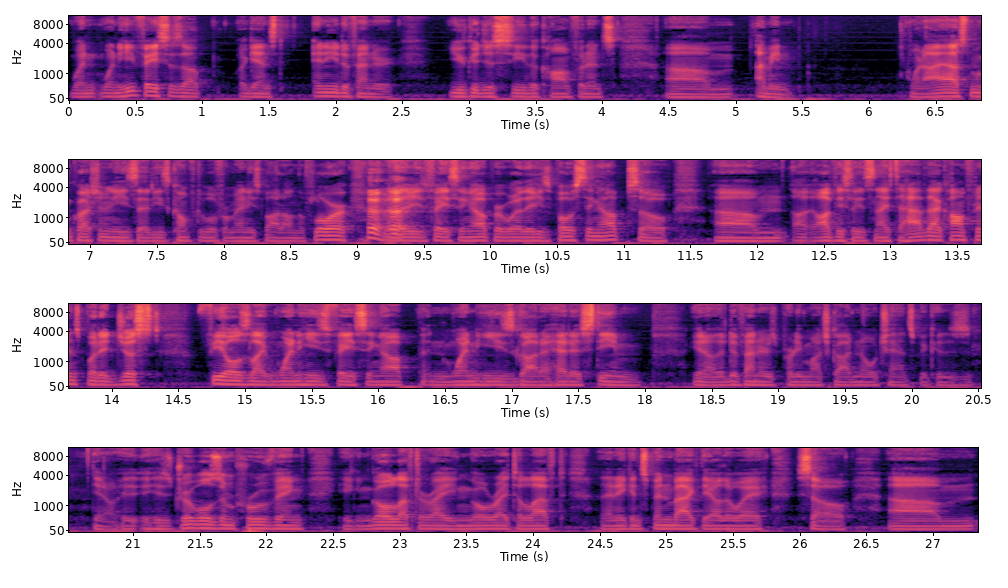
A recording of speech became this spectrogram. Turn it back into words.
When when he faces up against any defender, you could just see the confidence. Um, I mean, when I asked him a question, he said he's comfortable from any spot on the floor, whether he's facing up or whether he's posting up. So um, obviously, it's nice to have that confidence, but it just feels like when he's facing up and when he's got a head of steam, you know, the defender's pretty much got no chance because you know his, his dribble's improving. He can go left to right, he can go right to left, and then he can spin back the other way. So um,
